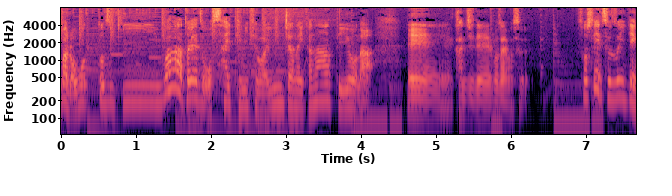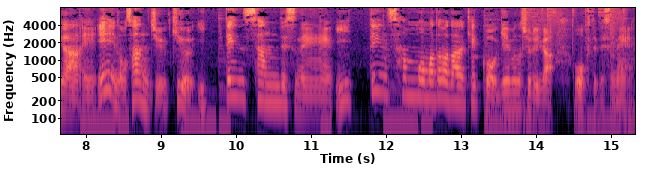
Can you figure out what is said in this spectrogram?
まあ、ロボット好きは、とりあえず抑えてみてはいいんじゃないかなっていうような、えー、感じでございます。そして続いてが、えー、A の39、1.3ですね。1.3もまだまだ結構ゲームの種類が多くてですね。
